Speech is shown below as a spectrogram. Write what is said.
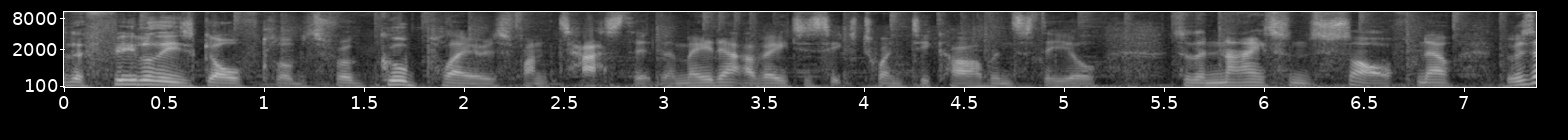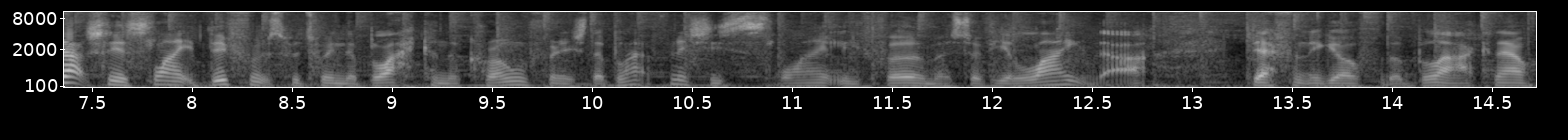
So the feel of these golf clubs for a good player is fantastic. They're made out of 8620 carbon steel, so they're nice and soft. Now, there is actually a slight difference between the black and the chrome finish. The black finish is slightly firmer, so if you like that, definitely go for the black. Now,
